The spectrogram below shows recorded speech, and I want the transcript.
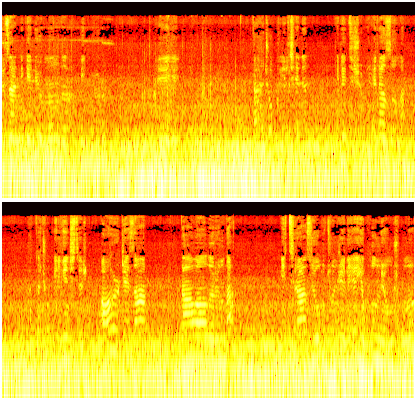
düzenli geliyor mu onu da bilmiyorum. Ee, daha çok ilçenin iletişimi Elazığ'la. Hatta çok ilginçtir. Ağır ceza davalarında itiraz yolu Tunceli'ye yapılmıyormuş bunu.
